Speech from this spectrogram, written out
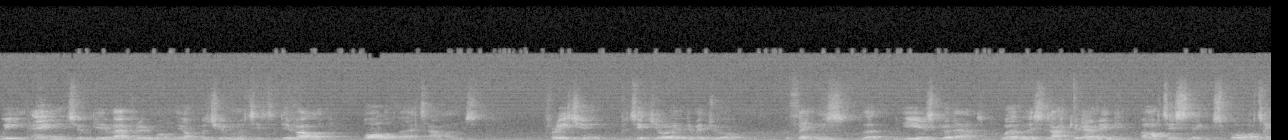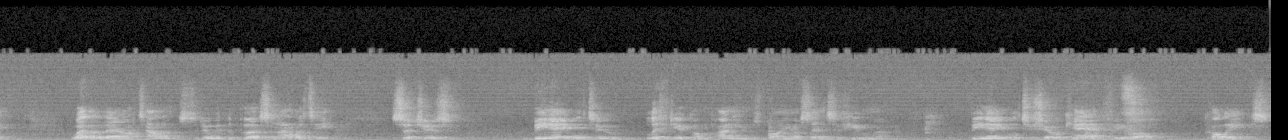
we aim to give everyone the opportunity to develop all of their talents for each in particular individual, the things that he is good at, whether this is academic, artistic, sporting, whether there are talents to do with the personality, such as being able to lift your companions by your sense of humour, being able to show care for your colleagues,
